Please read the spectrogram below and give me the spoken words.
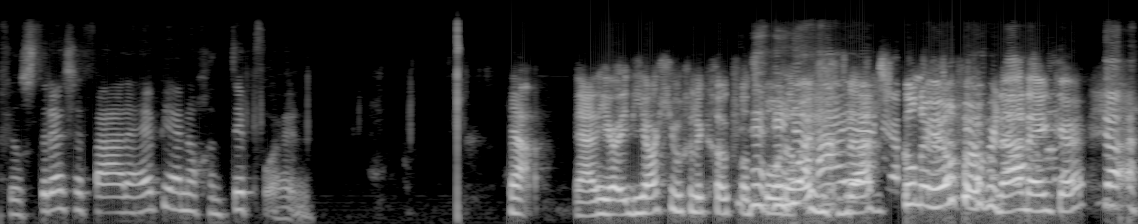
veel stress ervaren. Heb jij nog een tip voor hun? ja. ja die, die had je me gelukkig ook van tevoren Ja, al even gevraagd. Dus ik kon er heel veel over nadenken. Ja,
